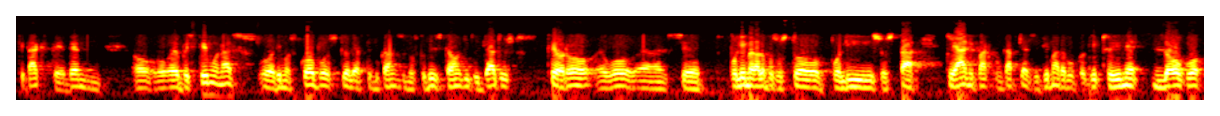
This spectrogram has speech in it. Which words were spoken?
Κοιτάξτε, δεν, ο, ο επιστήμονας, ο δημοσκόπος και όλοι αυτοί που κάνουν τις δημοσκοπήσεις κάνουν τη δουλειά τους, θεωρώ εγώ ε, σε πολύ μεγάλο ποσοστό πολύ σωστά. Και αν υπάρχουν κάποια ζητήματα που προκύπτουν, είναι λόγω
